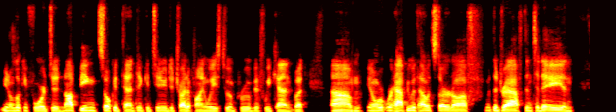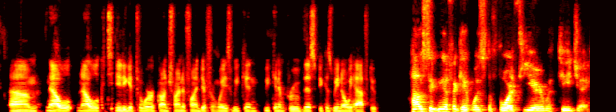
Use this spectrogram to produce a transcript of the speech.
you know looking forward to not being so content and continue to try to find ways to improve if we can. But um, you know we're, we're happy with how it started off with the draft and today, and um, now we'll now we'll continue to get to work on trying to find different ways we can we can improve this because we know we have to. How significant was the fourth year with TJ?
